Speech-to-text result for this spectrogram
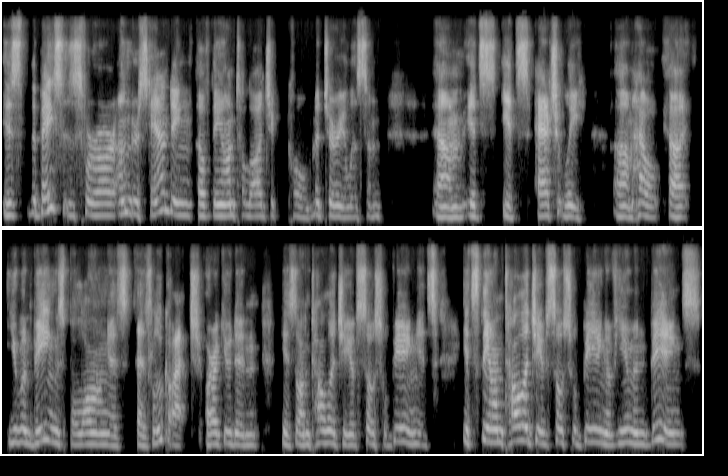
is the basis for our understanding of the ontological materialism. Um, it's it's actually um, how uh, human beings belong, as as Lukács argued in his ontology of social being. It's it's the ontology of social being of human beings,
